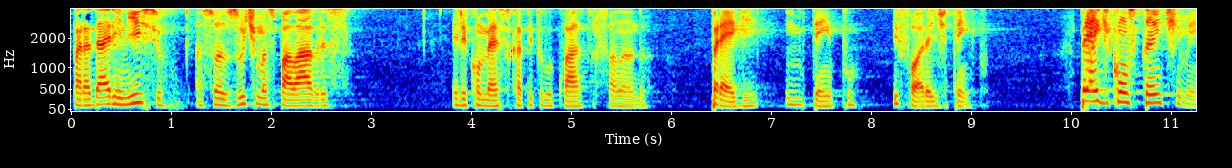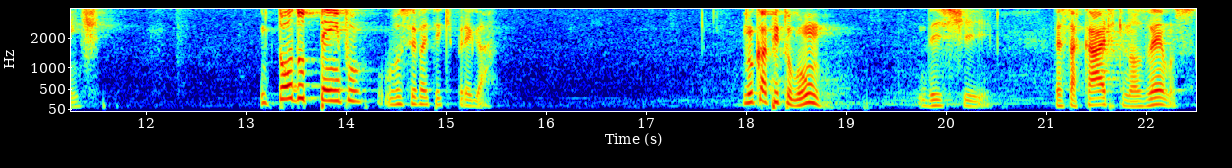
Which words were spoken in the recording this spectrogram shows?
Para dar início às suas últimas palavras, ele começa o capítulo 4 falando: pregue em tempo e fora de tempo. Pregue constantemente. Em todo tempo você vai ter que pregar. No capítulo 1 deste, dessa carta que nós lemos,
